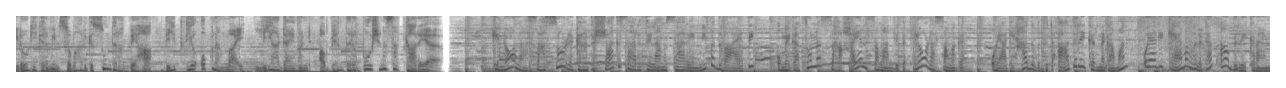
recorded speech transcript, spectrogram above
නිරෝගී කරමින් ස්වභාවික සුන්දරත්වය හා දීප්තිය ඔප්නංවයි ලියා ඩයිමන්ඩ් අභ්‍යන්තර පෝෂණ සත්කාරය. කෙනෝලා සහ සූරකාන්ත ශාකසාරතෙල් අනුසාරයෙන් නිපදවා ඇති ඔමෙගත්තුන්න සහ හයන් සමන්විත ෆ්ලෝරස් සමඟ ඔයාගේ හදවතට ආදරය කරන ගමන් ඔයාගේ කෑමවලටත් ආදරය කරන්න.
